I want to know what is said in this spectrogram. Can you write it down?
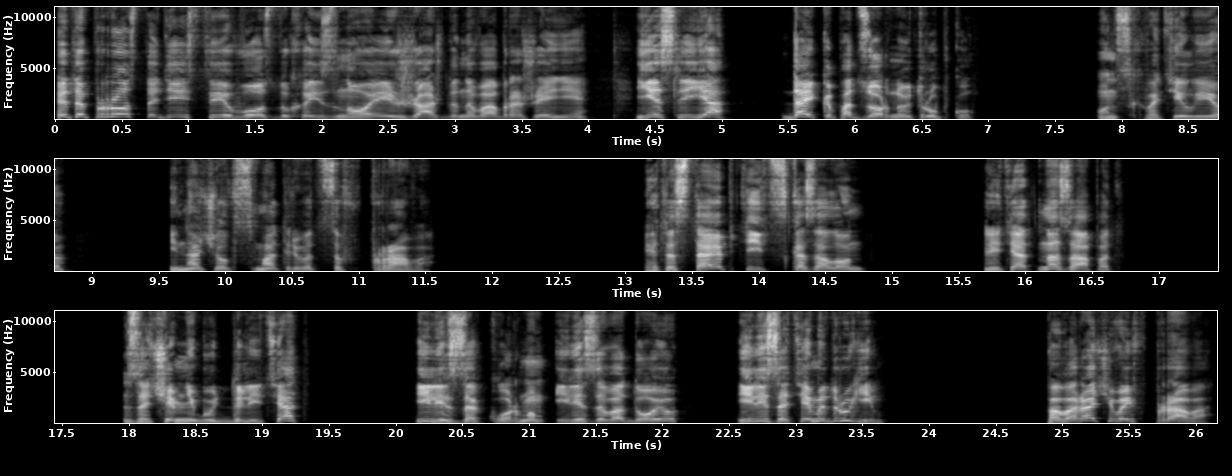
Это просто действие воздуха и зноя и жажды на воображение. Если я... Дай-ка подзорную трубку!» Он схватил ее и начал всматриваться вправо. «Это стая птиц», — сказал он. летят на запад. Зачем-нибудь долетят или за кормом, или за водою, или за тем и другим. Поворачивай вправо,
